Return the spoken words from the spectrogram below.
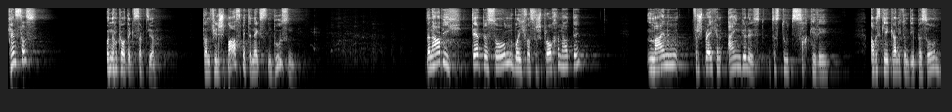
Kennst du das? Und dann Gott hat gesagt, ja, dann viel Spaß mit den nächsten Bußen. Dann habe ich der Person, wo ich was versprochen hatte, meinen Versprechen eingelöst. Und das tut sacke weh. Aber es geht gar nicht um die Person,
